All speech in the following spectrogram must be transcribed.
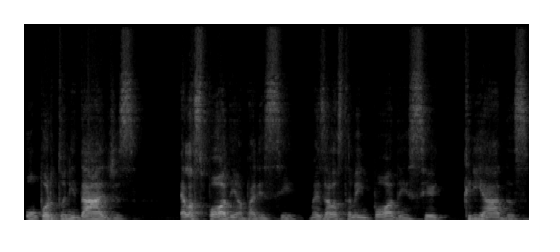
Oportunidades, elas podem aparecer, mas elas também podem ser criadas.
